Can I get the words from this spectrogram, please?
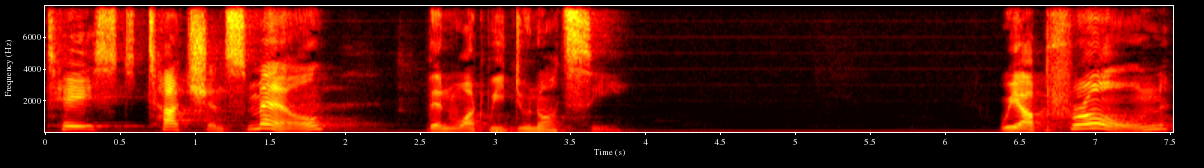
taste, touch, and smell than what we do not see. We are prone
